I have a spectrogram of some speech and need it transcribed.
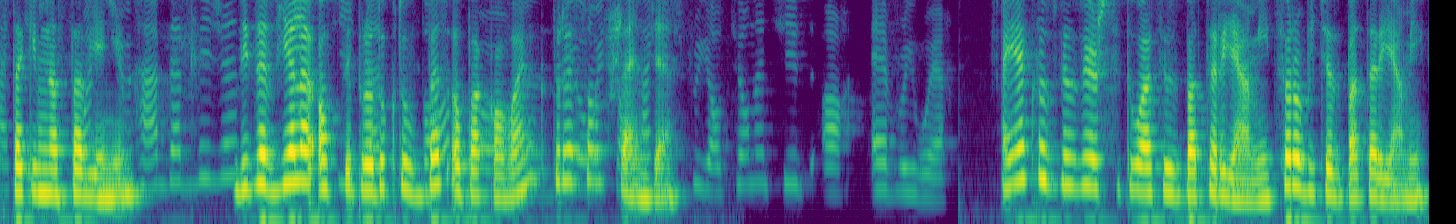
z takim nastawieniem. Widzę wiele opcji produktów bez opakowań, które są wszędzie. A jak rozwiązujesz sytuację z bateriami? Co robicie z bateriami?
